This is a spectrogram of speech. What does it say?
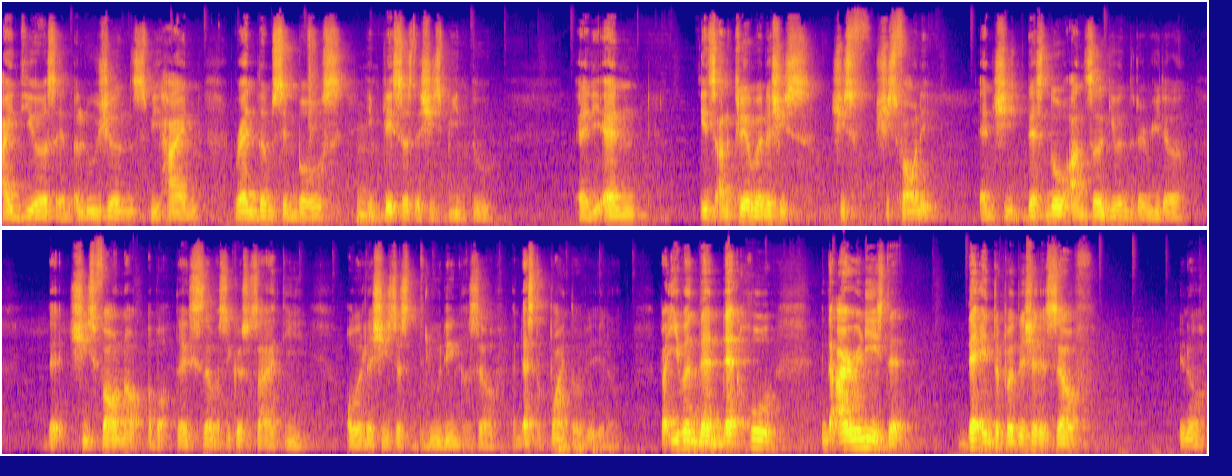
ideas and allusions behind random symbols in places that she's been to. And in the end, it's unclear whether she's she's she's found it, and she there's no answer given to the reader that she's found out about the existence of a secret society, or whether she's just deluding herself, and that's the point of it, you know. But even then, that whole the irony is that that interpretation itself, you know,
